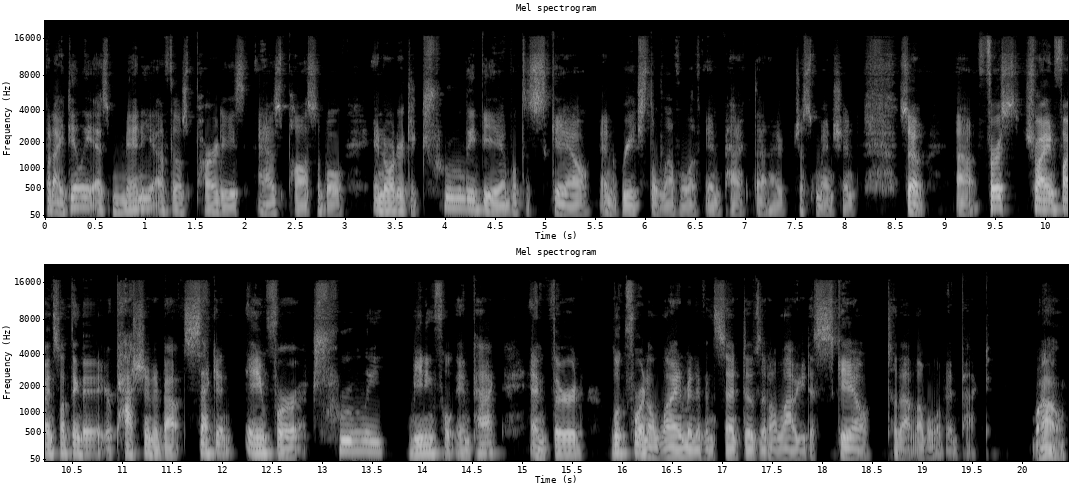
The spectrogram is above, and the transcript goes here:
but ideally as many of those parties as possible in order to truly be able to scale and reach the level of impact that I just mentioned. So, uh, first, try and find something that you're passionate about. Second, aim for a truly meaningful impact. And third, look for an alignment of incentives that allow you to scale to that level of impact. Wow.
